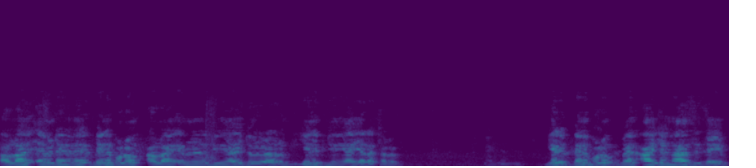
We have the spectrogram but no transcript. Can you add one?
Allah'ın emrlerini beni bulun, Allah'ın emrlerini dünyayı durduralım, yeni bir dünya yaratalım. Gelip beni bulun, ben Aydın Nazil'deyim.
